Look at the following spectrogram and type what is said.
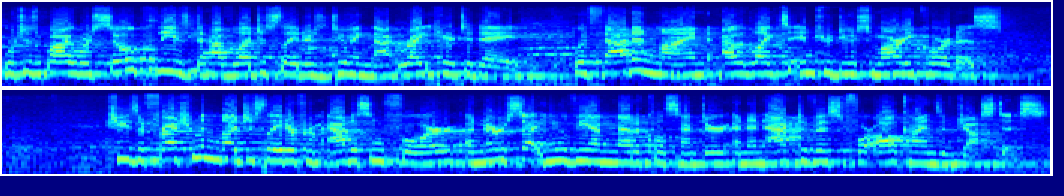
which is why we're so pleased to have legislators doing that right here today. With that in mind, I would like to introduce Mari Cordes. She's a freshman legislator from Addison 4, a nurse at UVM Medical Center, and an activist for all kinds of justice.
